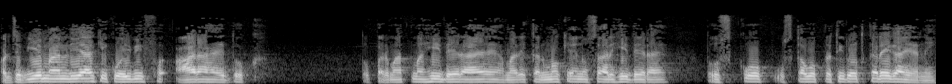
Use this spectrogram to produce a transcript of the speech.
और जब ये मान लिया कि कोई भी आ रहा है दुख तो परमात्मा ही दे रहा है, हमारे कर्मों के अनुसार ही दे रहा है तो उसको, उसका वो प्रतिरोध करेगा या नहीं?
